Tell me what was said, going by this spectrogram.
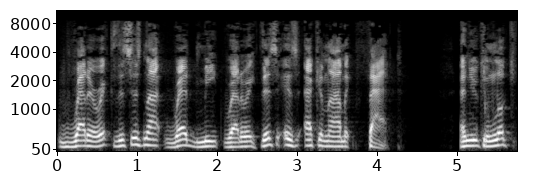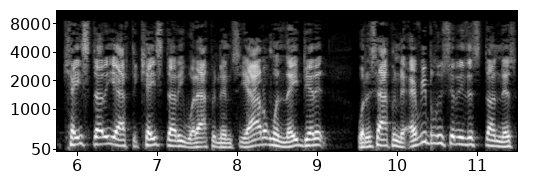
rhetoric. This is not red meat rhetoric. This is economic fact. And you can look case study after case study, what happened in Seattle when they did it, what has happened to every blue city that's done this.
